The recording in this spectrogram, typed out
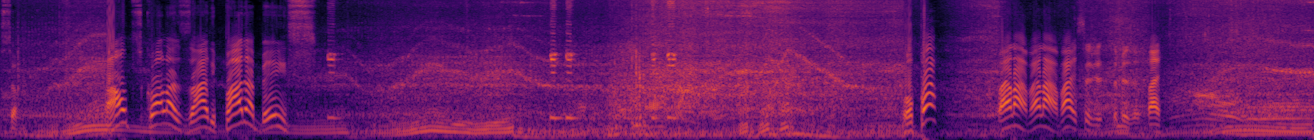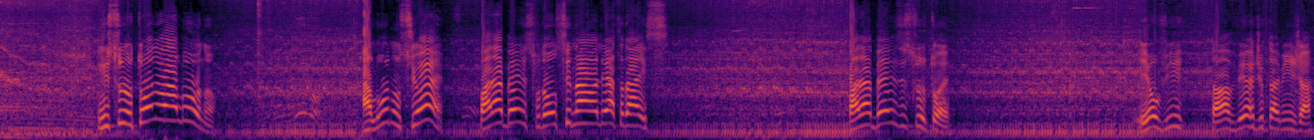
do céu. Autoescola Zari, parabéns. Opa! Vai lá, vai lá, vai, seja vai. Instrutor ou aluno? Aluno. Aluno, senhor? Parabéns, furou o sinal ali atrás. Parabéns, instrutor. Eu vi, tava verde pra mim já.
